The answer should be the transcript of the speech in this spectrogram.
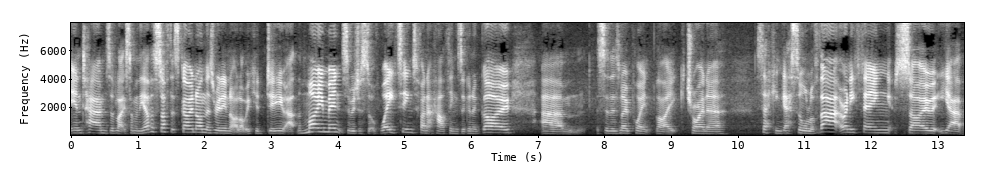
in terms of like some of the other stuff that's going on, there's really not a lot we could do at the moment. So we're just sort of waiting to find out how things are going to go. Um, so there's no point like trying to second guess all of that or anything. So yeah,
